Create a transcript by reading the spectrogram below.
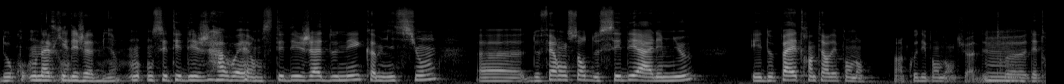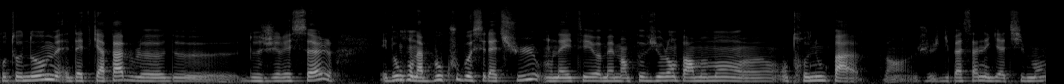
Donc on avait, Ce qui est déjà bien. On, s'était déjà, ouais, on s'était déjà donné comme mission euh, de faire en sorte de s'aider à aller mieux et de pas être interdépendant, enfin codépendant, tu vois, d'être Mm. euh, d'être autonome, d'être capable de, de se gérer seul. Et donc on a beaucoup bossé là-dessus. On a été euh, même un peu violent par moments euh, entre nous, pas. Je, je dis pas ça négativement.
